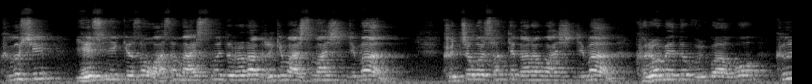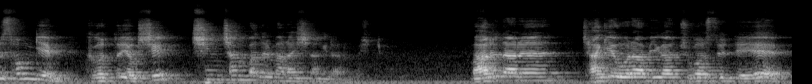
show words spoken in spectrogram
그것이 예수님께서 와서 말씀을 들어라 그렇게 말씀하시지만 그쪽을 선택하라고 하시지만 그럼에도 불구하고 그 섬김 그것도 역시 칭찬받을 만한 신앙이라는 것이죠. 마르다는 자기 오라비가 죽었을 때에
